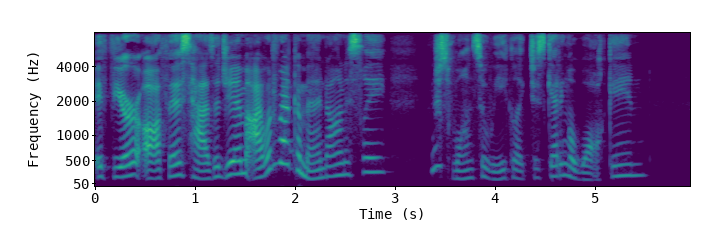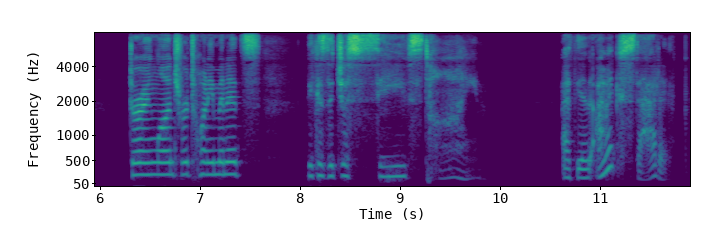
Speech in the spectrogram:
If your office has a gym, I would recommend, honestly, just once a week, like just getting a walk in during lunch for 20 minutes because it just saves time. At the end, I'm ecstatic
